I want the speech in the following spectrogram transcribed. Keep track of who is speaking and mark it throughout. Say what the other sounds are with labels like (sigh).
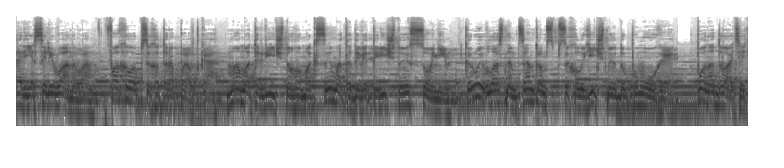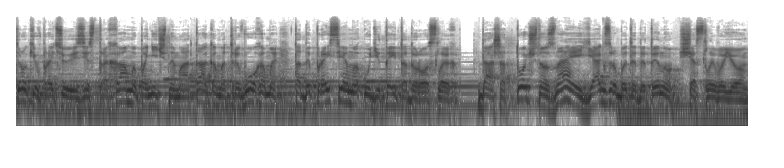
Speaker 1: Дар'я Селіванова, фахова психотерапевтка, мама трирічного Максима та дев'ятирічної Соні, керує власним центром з психологічної допомоги. Понад 20 років працює зі страхами, панічними атаками, тривогами та депресіями у дітей та дорослих. Даша точно знає, як зробити дитину щасливою.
